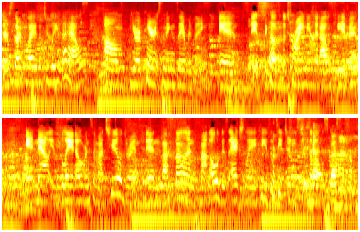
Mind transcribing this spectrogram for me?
There's certain ways that you leave the house. Um, your appearance means everything, and it's because of the training that I was given, and now it's bled over into my children. And my son, my oldest, actually, he's a teacher in the, local school system.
